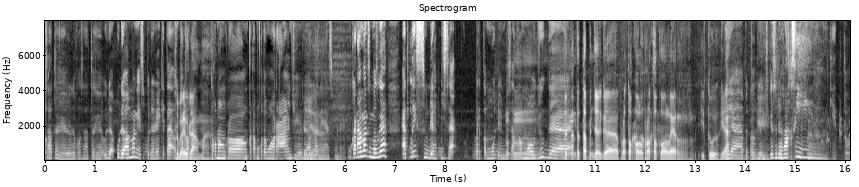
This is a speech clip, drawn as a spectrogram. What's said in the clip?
1 ya, udah level 1 ya. Udah udah aman ya sebenarnya kita Sebenarnya untuk udah apa? aman. Untuk nongkrong, ketemu-ketemu orang juga udah Iya. aman ya sebenarnya. Bukan aman sih maksudnya at least sudah bisa bertemu dan bisa ke mall juga. Dengan tetap menjaga protokol protokoler itu ya. Iya, betul dan Oke. juga sudah vaksin gitu.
